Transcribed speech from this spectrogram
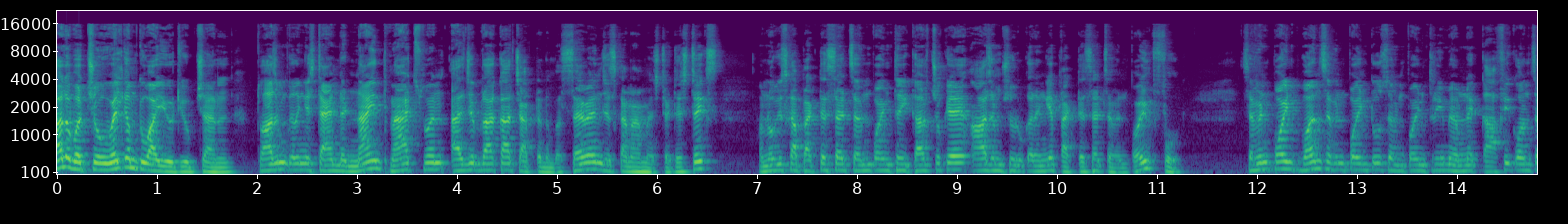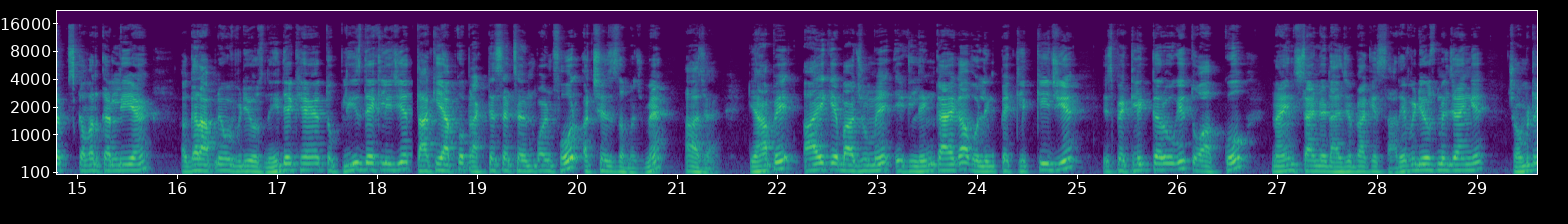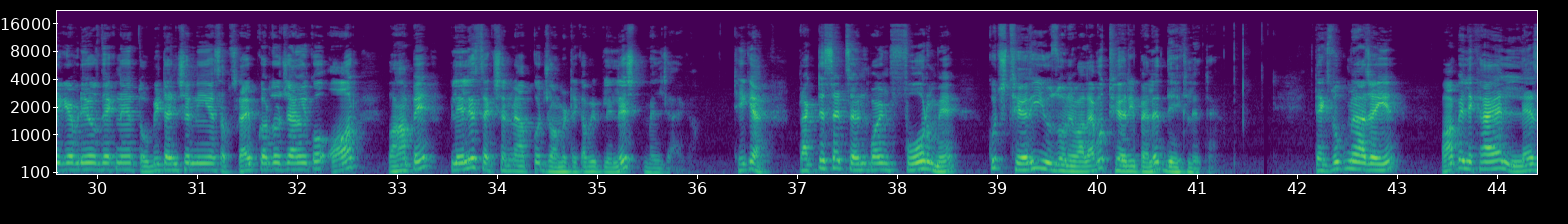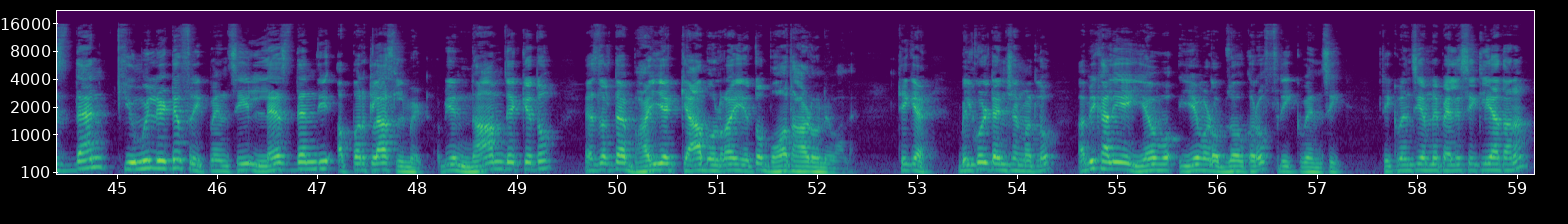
Hello बच्चों welcome to I YouTube channel तो आज हम करेंगे standard ninth maths one algebra का चैप्टर नंबर सेवन जिसका नाम है स्टेटिस्टिक्स हम लोग इसका प्रैक्टिस सेट 7.3 कर चुके हैं. आज हम शुरू करेंगे प्रैक्टिस सेट 7.4 7.1 7.2 7.3 में हमने काफ़ी कॉन्सेप्ट कवर कर लिए हैं. अगर आपने वो वीडियोस नहीं देखे हैं तो प्लीज़ देख लीजिए, ताकि आपको प्रैक्टिस सेट 7.4 अच्छे से समझ में आ जाए. यहाँ पे आई के बाजू में एक लिंक आएगा, वो लिंक पे क्लिक कीजिए. इस पर क्लिक करोगे तो आपको नाइन्थ स्टैंडर्ड एल्जेब्रा के सारे वीडियोस मिल जाएँगे। ज्योमेट्री के वीडियोस देखने हैं तो भी टेंशन नहीं है सब्सक्राइब कर दो चैनल को और वहाँ पे प्लेलिस्ट सेक्शन में आपको ज्योमेट्री का भी प्लेलिस्ट मिल जाएगा। ठीक है? प्रैक्टिस सेट 7.4 में कुछ थियोरी यूज़ होने वाला है, वो थियोरी पहले देख लेते हैं। टेक्स्ट बुक में आ जाइए। वहाँ पे लिखा है less than cumulative frequency less than the upper class limit अब ये नाम देख के तो ऐसा लगता है, भाई, ये क्या बोल रहा है? ये तो बहुत हार्ड होने वाला है। ठीक है? बिल्कुल टेंशन मत लो। अभी खाली ये ये वर्ड ऑब्ज़र्व करो फ्रीक्वेंसी फ्रीक्वेंसी हमने पहले सीख लिया था ना?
